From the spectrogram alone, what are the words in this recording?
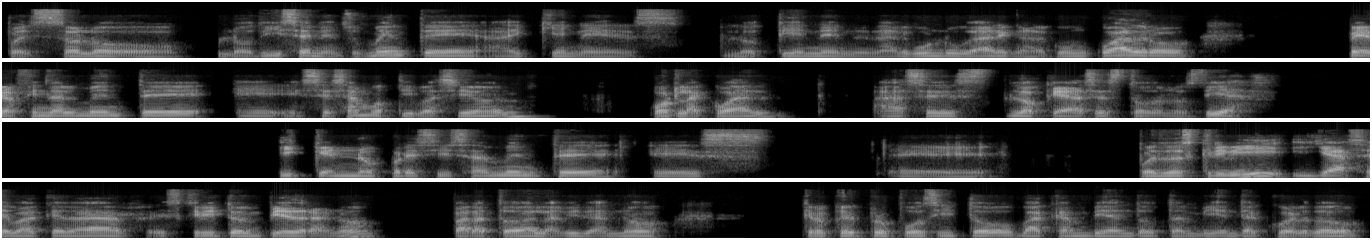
pues solo lo dicen en su mente, hay quienes lo tienen en algún lugar, en algún cuadro pero finalmente eh, es esa motivación por la cual haces lo que haces todos los días. Y que no precisamente es, eh, pues lo escribí y ya se va a quedar escrito en piedra, ¿no? Para toda la vida, no. Creo que el propósito va cambiando también de acuerdo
